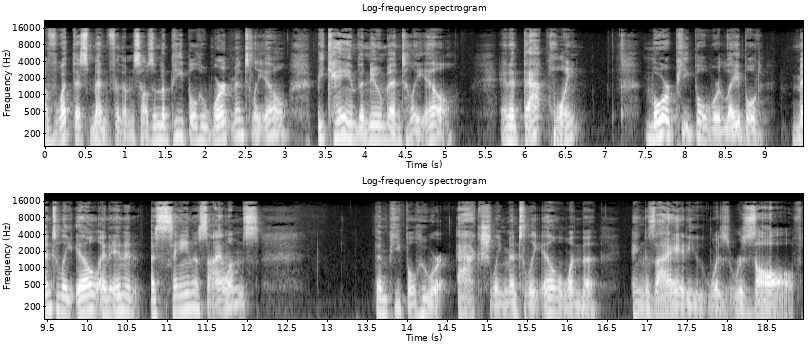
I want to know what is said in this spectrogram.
of what this meant for themselves. And the people who weren't mentally ill became the new mentally ill. And at that point, more people were labeled mentally ill and in insane asylums than people who were actually mentally ill when the anxiety was resolved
